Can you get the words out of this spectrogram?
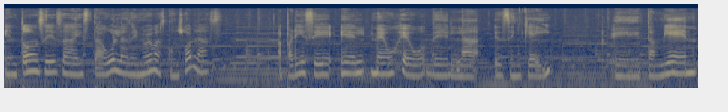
Entonces a esta ola de nuevas consolas aparece el Neo Geo de la SNK. Eh, también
